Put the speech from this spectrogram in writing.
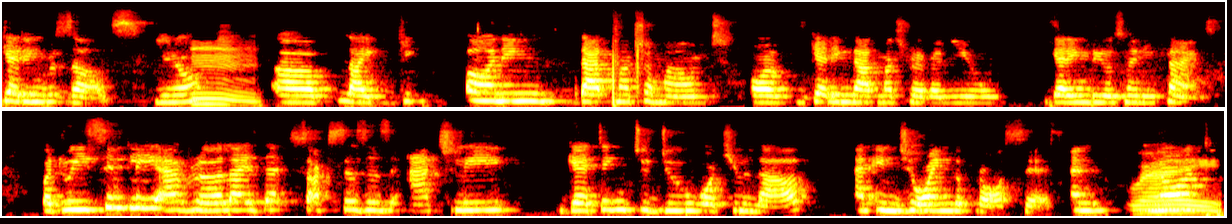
getting results you know mm. uh, like earning that much amount or getting that much revenue getting those many clients But recently, I've realized that success is actually getting to do what you love and enjoying the process and right. not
